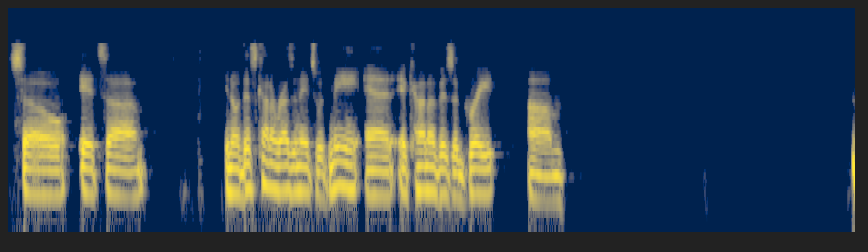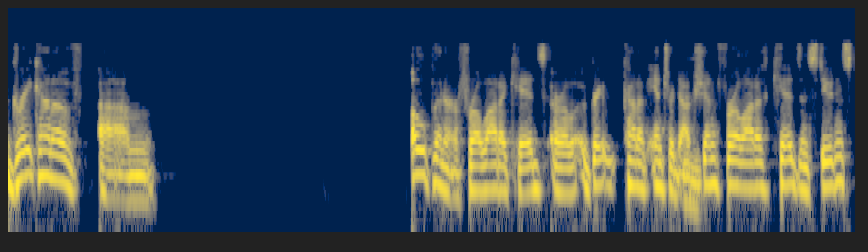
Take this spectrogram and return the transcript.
So it's uh you know this kind of resonates with me and it kind of is a great um great kind of um, opener for a lot of kids or a great kind of introduction mm-hmm. for a lot of kids and students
